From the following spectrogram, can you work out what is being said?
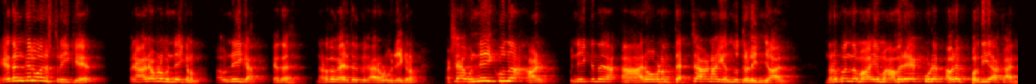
ഏതെങ്കിലും ഒരു സ്ത്രീക്ക് ഒരു ആരോപണം ഉന്നയിക്കണം. ഉന്നയിക്കാം. ഏത്? നടന്ന കാര്യത്തെക്കുറിച്ച് ആരോപണം ഉന്നയിക്കണം. പക്ഷേ ഉന്നയിക്കുന്ന ആൾ ഉന്നയിക്കുന്ന ആരോപണം തെറ്റാണ് എന്ന് തെളിഞ്ഞാൽ നിർബന്ധമായും അവരെ കൂടെ അവരെ പ്രതിയാക്കാൻ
